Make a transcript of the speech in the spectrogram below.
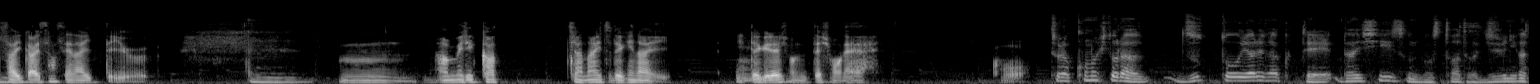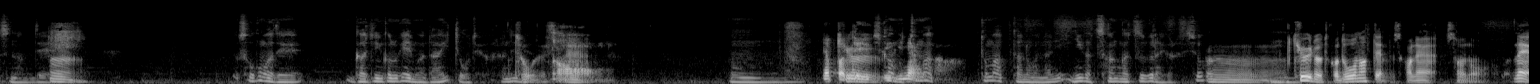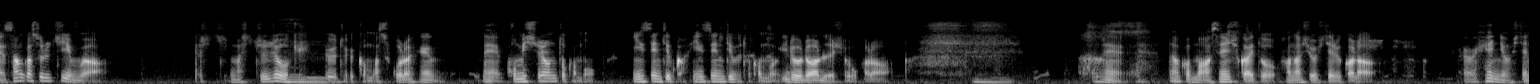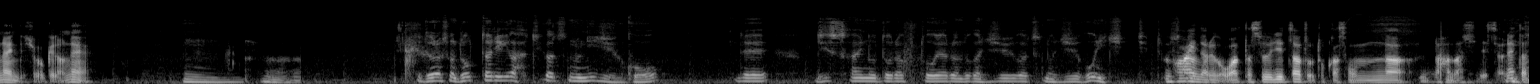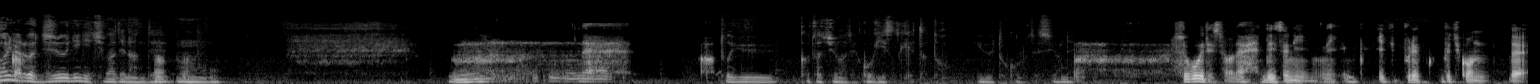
再開させないっていう。うん。うん。アメリカじゃないとできないインテグレーションでしょうね。こそれはこの人らずっとやれなくて、来シーズンのスタートが12月なんで、う。うん。そこまでガチンコのゲームがないってことやからね。そうですあね。ーうん。やっぱ定しかも止ま期的なのか止まったのが何 ?2 月3月ぐらいからでしょ、うん。給料とかどうなってんですかね？その、ね、参加するチームは、まあ、出場給というか、まあ、そこら辺、ね、コミッションとかも、インセンティブか、インセンティブとかもいろいろあるでしょうから、ね、なんかまあ、選手会と話をしてるから、変にはしてないんでしょうけどね。うん。うん。でドラフトのロッタリーが8月の25で、実際のドラフトをやるのが10月の15日って言ってファイナルが終わった数日後とか、そんな話ですよね、確か。ファイナル。が12日までなんで、うん。うん。うん。ねという形までこぎつけたというところですよね。すごいですよね。ディズニーにぶれぶち込ん。で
